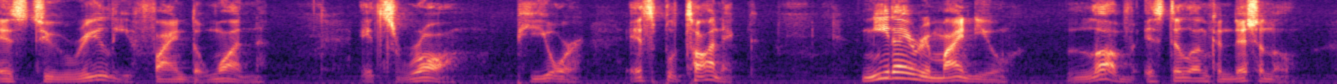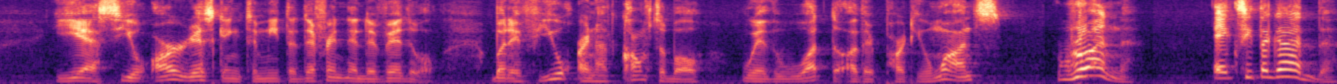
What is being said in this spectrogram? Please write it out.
is to really find the one. It's raw, pure, it's platonic. Need I remind you, love is still unconditional. Yes, you are risking to meet a different individual, but if you are not comfortable with what the other party wants, run! Exit agad!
